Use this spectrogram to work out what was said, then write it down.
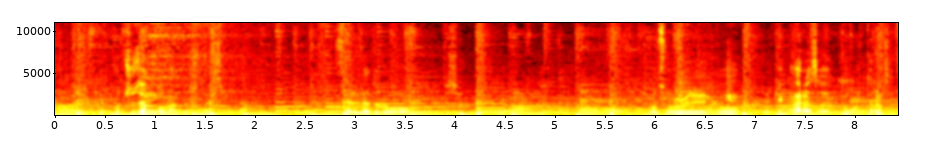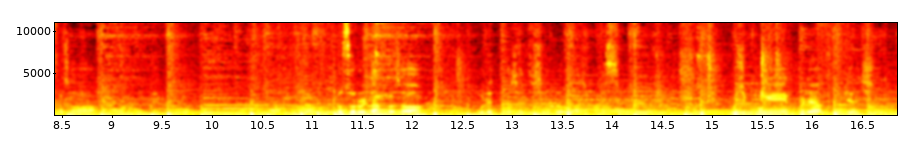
어, 이렇게 고추장도 만들 수가 있습니다. 샐러드로 드셔도 되고요. 효소를 또 이렇게 갈아서 요구르트랑 섞어서 먹어도 되고 어, 효소를 담궈서 물에 타셔 드셔도 아주 맛있습니다. 우지뽕의 화려한 변신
